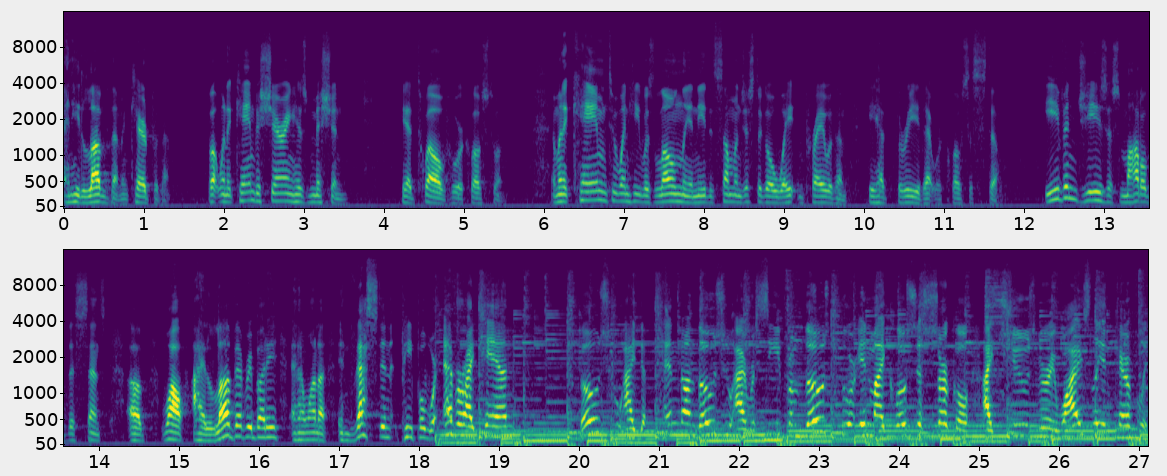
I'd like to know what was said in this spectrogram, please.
and he loved them and cared for them. But when it came to sharing his mission, he had 12 who were close to him. And when it came to when he was lonely and needed someone just to go wait and pray with him, he had three that were closest still. Even Jesus modeled this sense of, while I love everybody and I want to invest in people wherever I can, those who I depend on, those who I receive from, those who are in my closest circle, I choose very wisely and carefully.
